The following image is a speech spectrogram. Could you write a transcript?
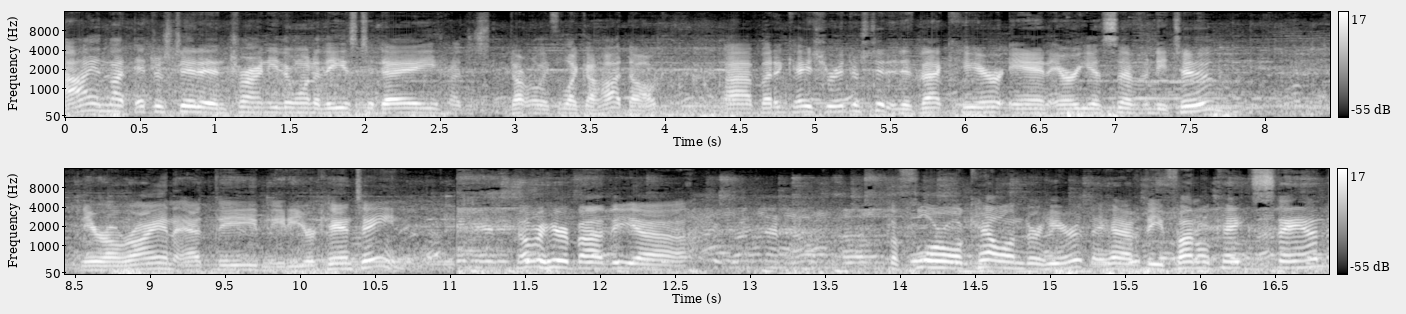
I am not interested in trying either one of these today. I just don't really feel like a hot dog. Uh, but in case you're interested, it is back here in Area 72 near Orion at the Meteor Canteen. Over here by the uh, the floral calendar here, they have the funnel cake stand,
